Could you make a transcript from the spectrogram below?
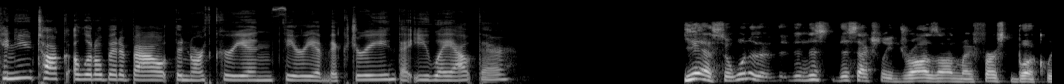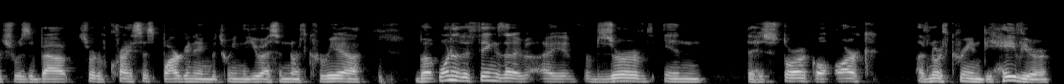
Can you talk a little bit about the North Korean theory of victory that you lay out there? Yeah, so one of the this this actually draws on my first book, which was about sort of crisis bargaining between the U.S. and North Korea. But one of the things that I've, I've observed in the historical arc of North Korean behavior,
